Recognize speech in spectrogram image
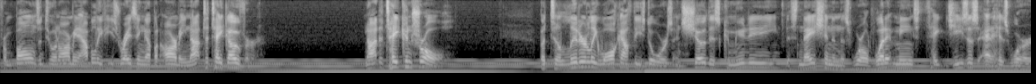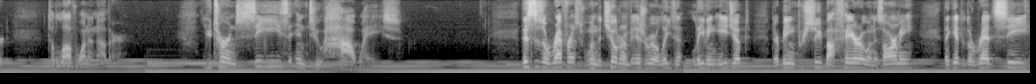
from bones into an army. And I believe He's raising up an army not to take over, not to take control, but to literally walk out these doors and show this community, this nation, and this world what it means to take Jesus at His word to love one another. You turn seas into highways. This is a reference when the children of Israel leaving Egypt, they're being pursued by Pharaoh and his army. They get to the Red Sea,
